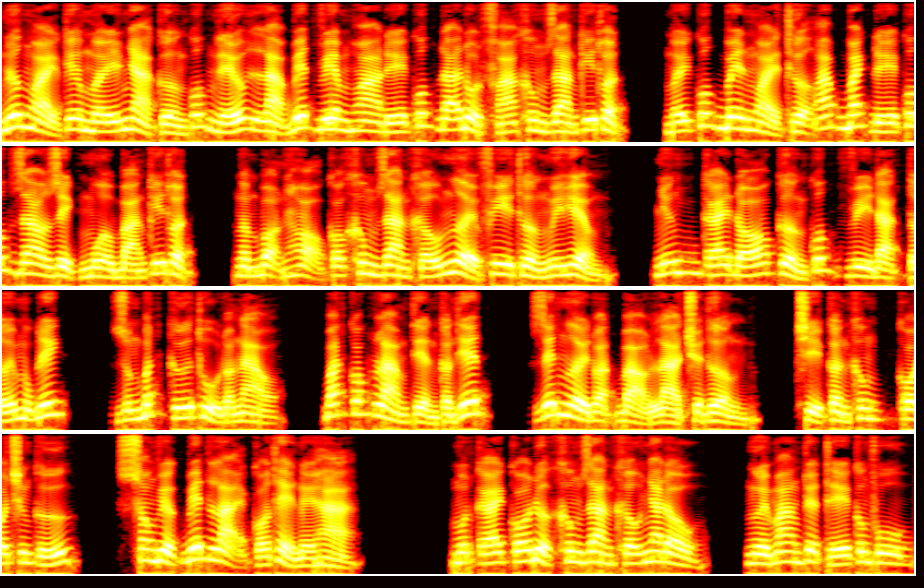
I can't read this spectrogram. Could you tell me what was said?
Nước ngoài kia mấy nhà cường quốc nếu là biết viêm hoa đế quốc đã đột phá không gian kỹ thuật, mấy quốc bên ngoài thượng áp bách đế quốc giao dịch mua bán kỹ thuật, ngầm bọn họ có không gian khấu người phi thường nguy hiểm. Những cái đó cường quốc vì đạt tới mục đích, dùng bất cứ thủ đoạn nào, bắt cóc làm tiền cần thiết, giết người đoạt bảo là chuyện thường, chỉ cần không có chứng cứ, xong việc biết lại có thể nơi hà. Một cái có được không gian khấu nha đầu, người mang tuyệt thế công phu,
